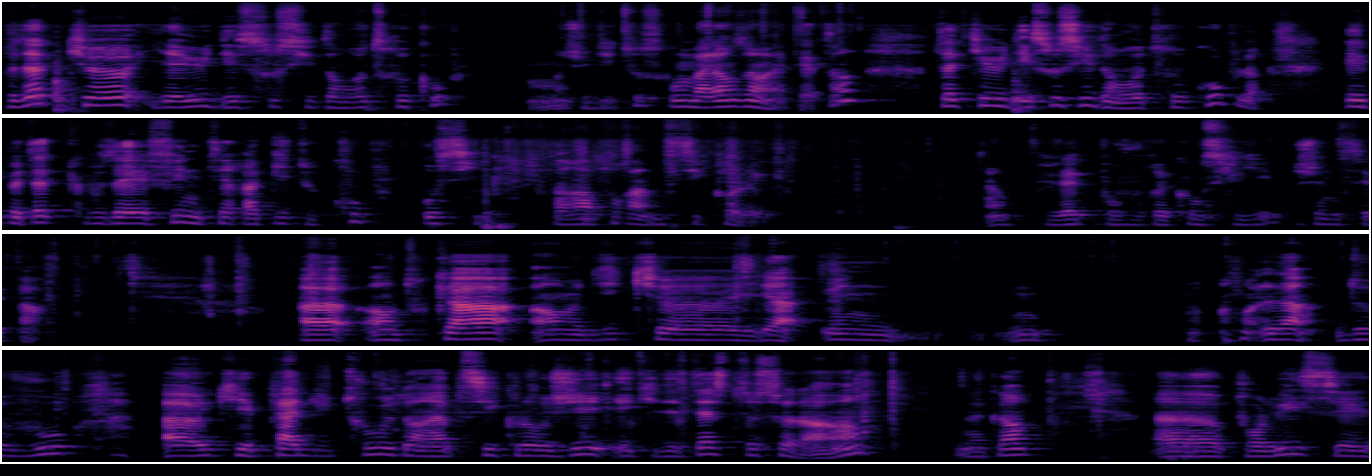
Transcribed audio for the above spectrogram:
Peut-être qu'il y a eu des soucis dans votre couple. Moi, je dis tout ce qu'on balance dans la tête. Hein. Peut-être qu'il y a eu des soucis dans votre couple et peut-être que vous avez fait une thérapie de couple aussi par rapport à un psychologue. Hein, peut-être pour vous réconcilier, je ne sais pas. Euh, en tout cas, on me dit qu'il y a une, l'un de vous euh, qui est pas du tout dans la psychologie et qui déteste cela. Hein. D'accord? Euh, Pour lui, c'est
